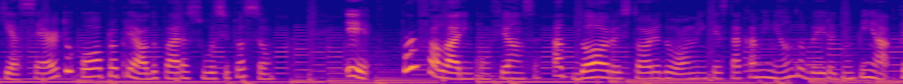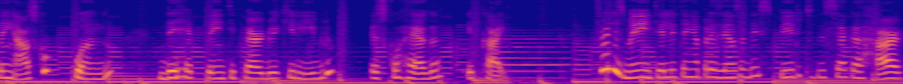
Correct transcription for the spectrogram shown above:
que é certo ou apropriado para a sua situação. E, por falar em confiança, adoro a história do homem que está caminhando à beira de um penhasco quando, de repente, perde o equilíbrio, escorrega e cai. Felizmente, ele tem a presença de espírito de se agarrar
